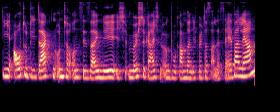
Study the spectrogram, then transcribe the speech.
die Autodidakten unter uns, die sagen, nee, ich möchte gar nicht in irgendein Programm, dann ich möchte das alles selber lernen.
